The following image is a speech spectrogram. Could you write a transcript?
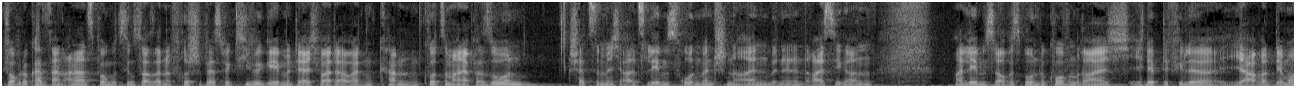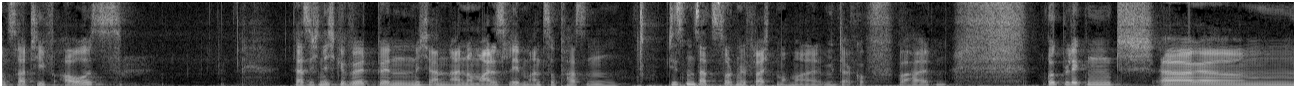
Ich hoffe, du kannst einen Anhaltspunkt bzw. eine frische Perspektive geben, mit der ich weiterarbeiten kann. Kurz zu meiner Person schätze mich als lebensfrohen Menschen ein, bin in den 30ern. Mein Lebenslauf ist bunt und kurvenreich. Ich lebte viele Jahre demonstrativ aus, dass ich nicht gewillt bin, mich an ein normales Leben anzupassen. Diesen Satz sollten wir vielleicht nochmal im Hinterkopf behalten. Rückblickend, ähm,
